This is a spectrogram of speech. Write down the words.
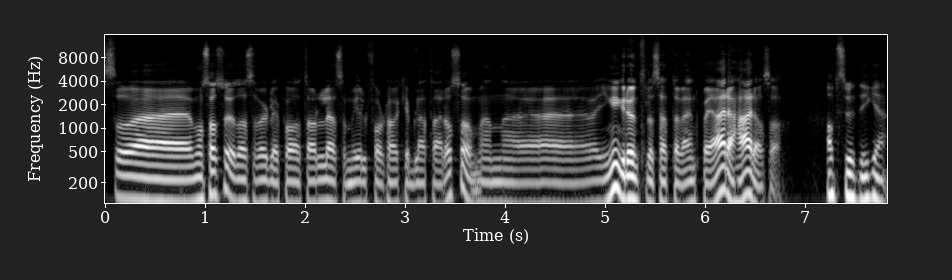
Så uh, man satser jo da selvfølgelig på at alle som vil, får tak i billett her også, men uh, ingen grunn til å sitte og vente på gjerdet her, altså. Absolutt ikke.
